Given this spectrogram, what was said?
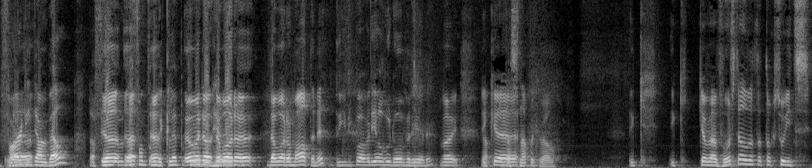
Vardy dan wel? Dat vond, ja, dat vond hem de klepper. Ja, maar dat, dat, waren, dat waren maten, hè. Die, die kwamen heel goed overeen. Hè. Maar ik, ja, dat snap ik wel. Ik, ik, ik kan me voorstellen dat dat toch zoiets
